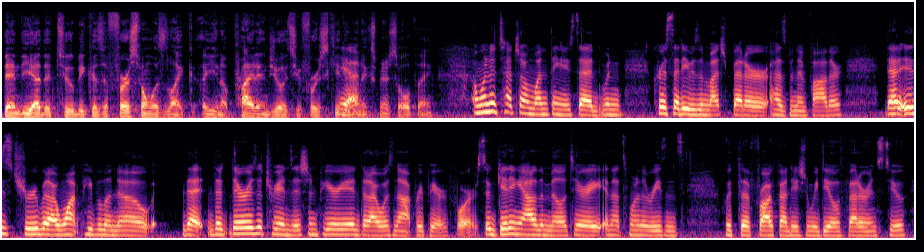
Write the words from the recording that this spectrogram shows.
than the other two because the first one was like, uh, you know, pride and joy. It's your first kid. You want to experience the whole thing. I want to touch on one thing you said when Chris said he was a much better husband and father. That is true, but I want people to know that, that there is a transition period that I was not prepared for. So getting out of the military, and that's one of the reasons with the Frog Foundation we deal with veterans too.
